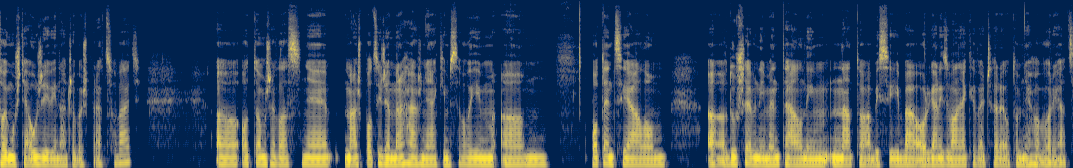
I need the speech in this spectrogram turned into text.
tvoj muž ťa uživí, na čo budeš pracovať. O tom, že vlastne máš pocit, že mrháš nejakým svojim um, potenciálom uh, duševným, mentálnym na to, aby si iba organizoval nejaké večere, o tom nehovoriac.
